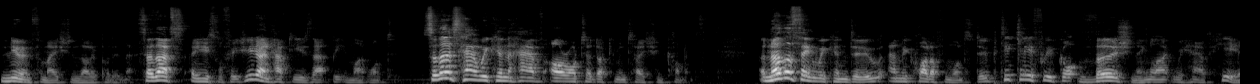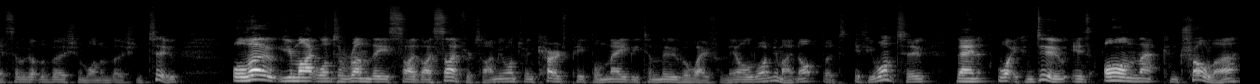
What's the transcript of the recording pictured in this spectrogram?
new information that I put in there. So that's a useful feature. You don't have to use that, but you might want to. So that's how we can have our auto documentation comments. Another thing we can do, and we quite often want to do, particularly if we've got versioning like we have here, so we've got the version 1 and version 2, although you might want to run these side by side for a time, you want to encourage people maybe to move away from the old one. You might not, but if you want to, then what you can do is on that controller,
